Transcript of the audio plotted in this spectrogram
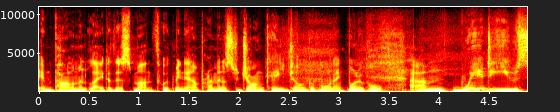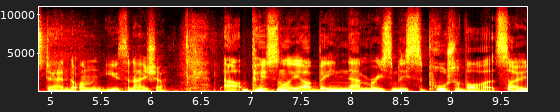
in Parliament later this month. With me now, Prime Minister John Key. John, good morning. Morning, Paul. Um, where do you stand on euthanasia? Uh, personally, I've been um, reasonably supportive of it. So,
